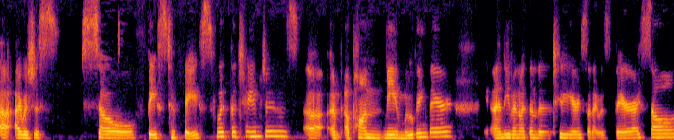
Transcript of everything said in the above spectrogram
Uh, I was just so face to face with the changes uh, upon me moving there. And even within the two years that I was there, I saw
